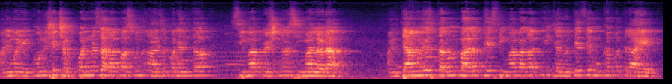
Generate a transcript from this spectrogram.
आणि मग एकोणीसशे छप्पन्न सालापासून आजपर्यंत सीमा प्रश्न सीमा लढा आणि त्यामुळेच तरुण भारत हे सीमा भागातील जनतेचे मुखपत्र आहे.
